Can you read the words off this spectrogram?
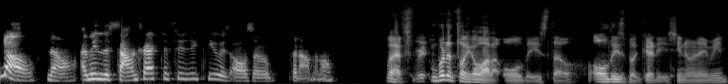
No, no. I mean, the soundtrack to Susie Q is also phenomenal. That's but it's like a lot of oldies though, oldies but goodies. You know what I mean?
